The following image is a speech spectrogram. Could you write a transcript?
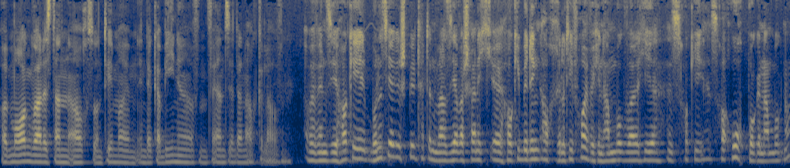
heute Morgen war das dann auch so ein Thema in, der Kabine auf dem Fernsehen dann auch gelaufen. Aber wenn sie Hockey Bundesliga gespielt hat, dann war sie ja wahrscheinlich äh, hockeybedingt auch relativ häufig in Hamburg, weil hier ist Hockey ist Ho Hochburg in Hamburg, ne?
